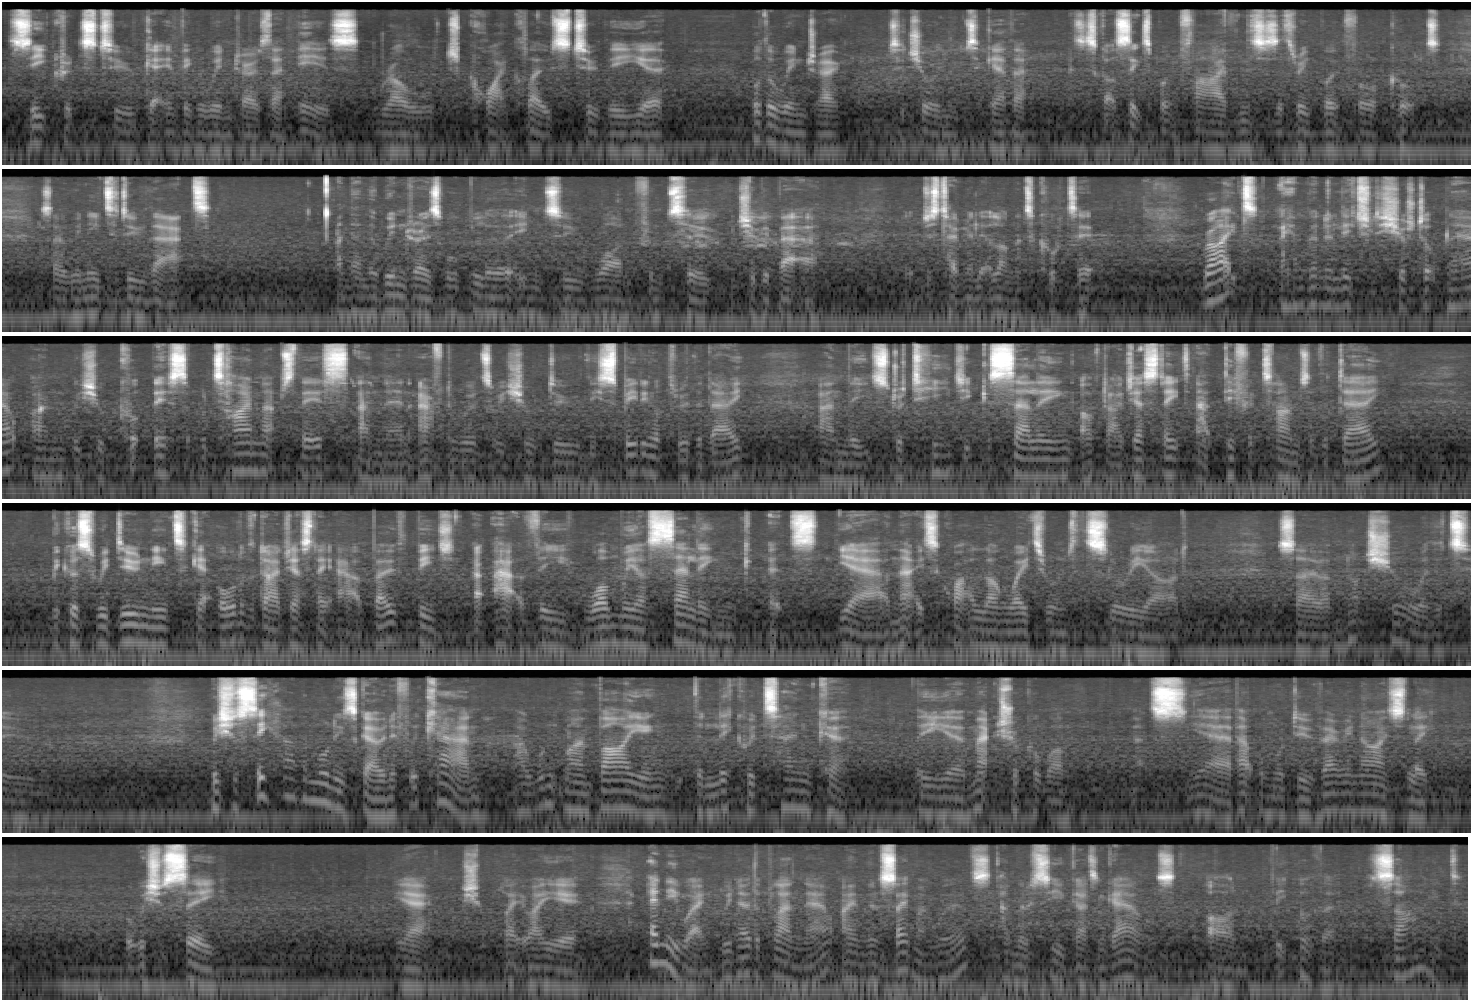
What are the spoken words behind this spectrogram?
Secrets to getting bigger windrows, that is rolled quite close to the uh, other windrow to join them together. It's got 6.5 and this is a 3.4 cut. So we need to do that and then the windrows will blur into one from two which should be better. It'll just take me a little longer to cut it. Right I am going to literally shut up now and we shall cut this we'll time lapse this and then afterwards we shall do the speeding up through the day and the strategic selling of digestate at different times of the day because we do need to get all of the digestate out of both beach uh, out of the one we are selling. It's yeah and that is quite a long way to run to the slurry yard so I'm not sure whether to... We shall see how the money's going. If we can, I wouldn't mind buying the liquid tanker, the uh, Mack Trucker one. That's, yeah, that one would do very nicely. But we shall see. Yeah, we shall play it by ear. Anyway, we know the plan now. I'm going to say my words. I'm going to see you guys and gals on the other side.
